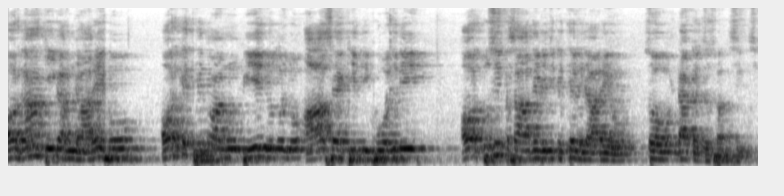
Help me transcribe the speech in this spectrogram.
ਔਰ ਗਾਂ ਕੀ ਕਰਨ ਜਾ ਰਹੇ ਹੋ? ਔਰ ਕਿੱਥੇ ਤੁਹਾਨੂੰ ਪੀਏਯੂ ਤੋਂ ਜੋ ਆਸ ਹੈ ਖੇਤੀ ਖੋਜ ਦੀ? ਔਰ ਤੁਸੀਂ ਪ੍ਰਸਾਰ ਦੇ ਵਿੱਚ ਕਿੱਥੇ ਲਿਜਾ ਰਹੇ ਹੋ? ਸੋ ਡਾਕਟਰ ਜਸਵੰਤ ਸਿੰਘ ਜੀ।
